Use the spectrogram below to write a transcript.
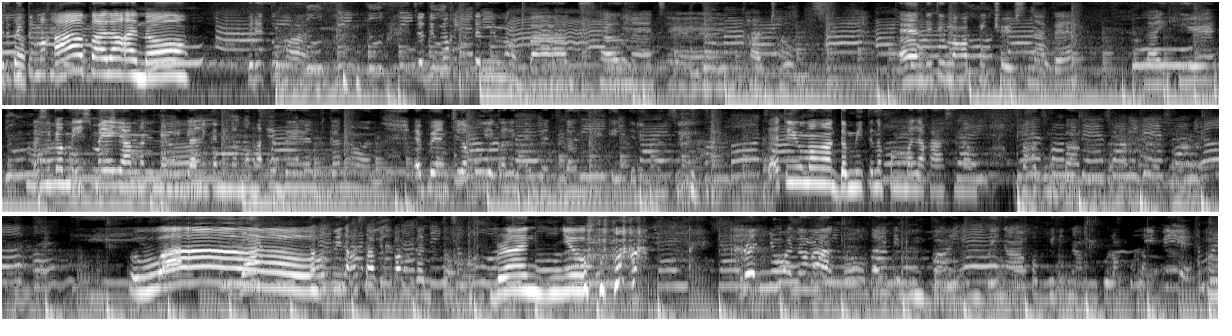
Ito. dito makikita Ah, naman- parang ano. Pirituhan. so, di ba makikita niyo yung mga bags, helmets, and cartons. And dito yung mga pictures natin. Like here. Kasi kami is mayayaman kami. Galing kami ng mga event, ganon. Event. Sila kuya galing event. Galing kay catering. so, ito yung mga damitan na pangmalakasan ng bagong-bagong. Wow! May nakasama Grabe pang ganito. Brand new. Brand new ano nga to. Galing kay Bombay. Bombay na pagbili namin kulang-kulang.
